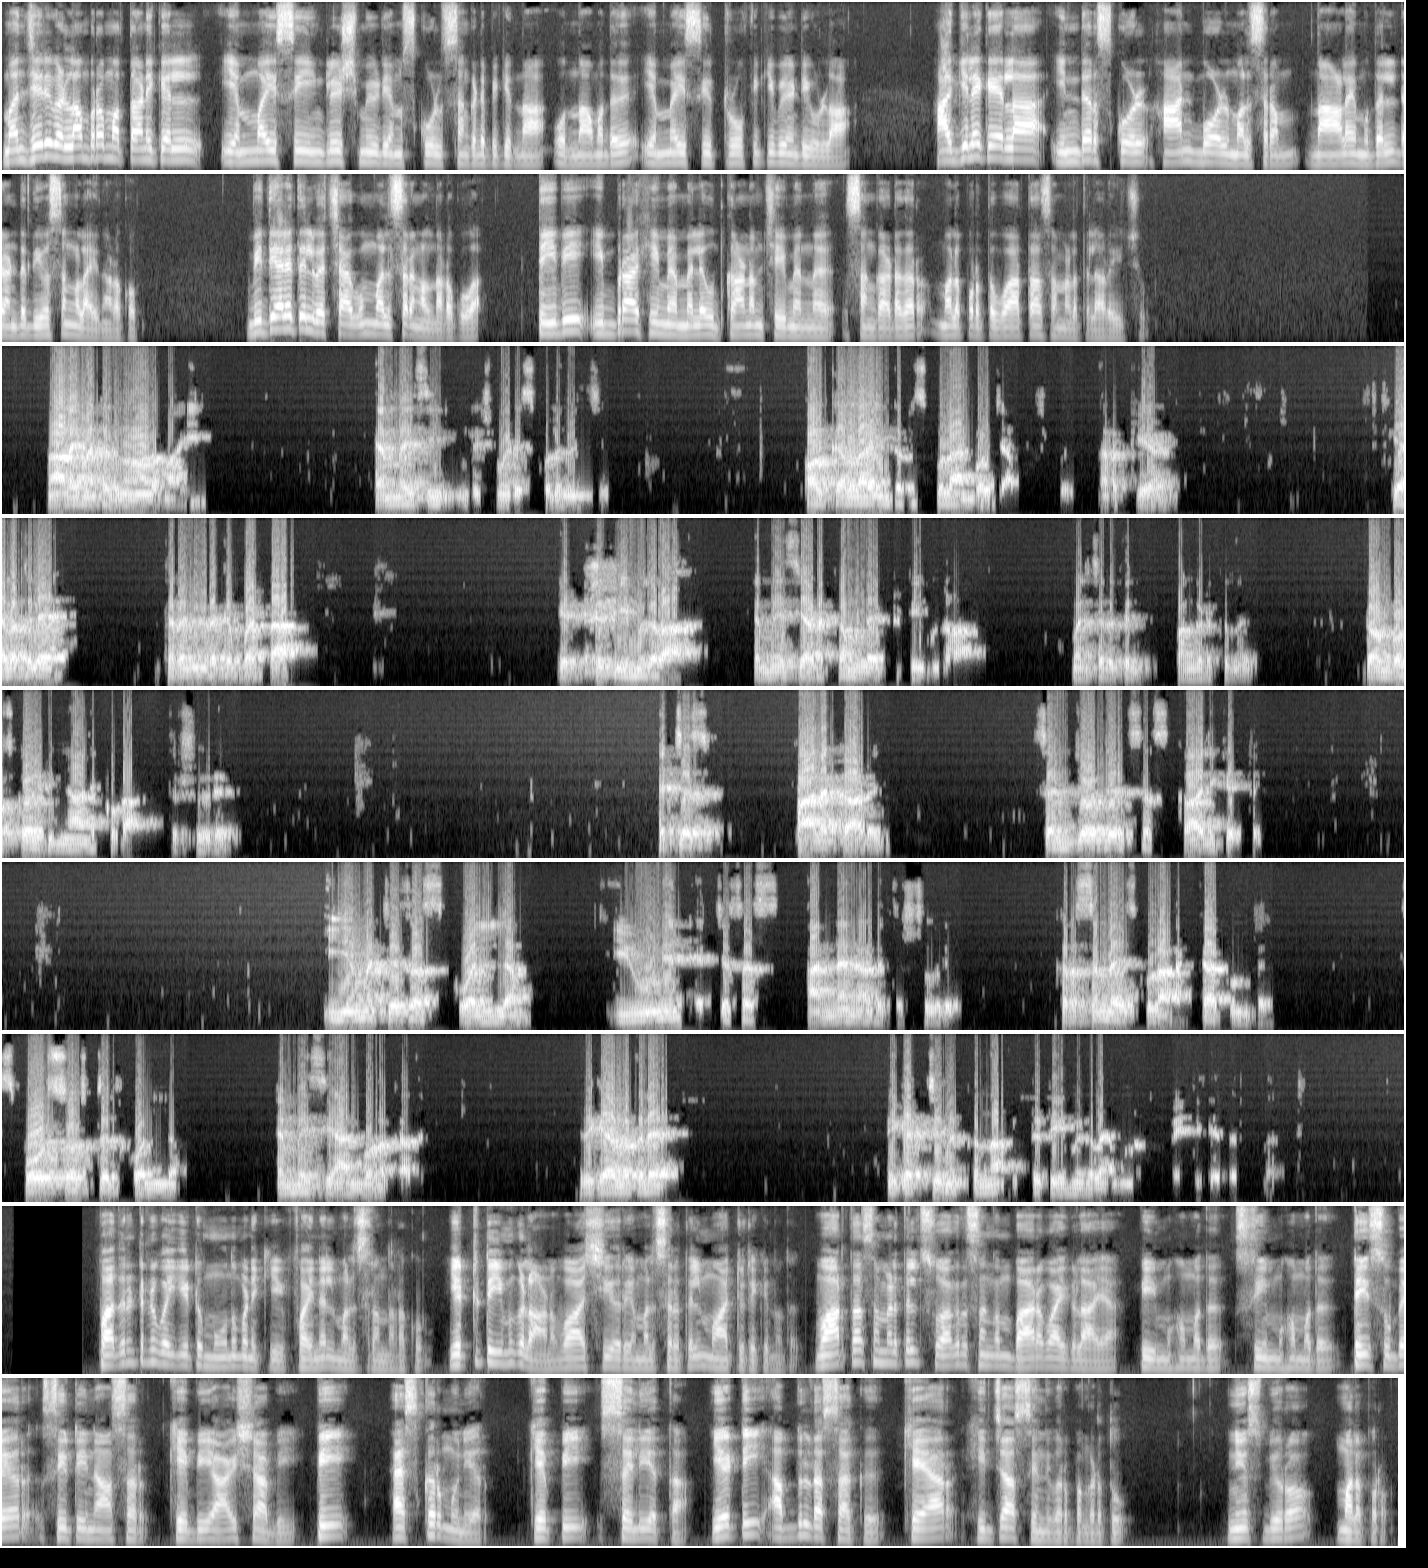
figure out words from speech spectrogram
Manjeri Vellambram Mathanikkal M I C English medium school സംഘടിപ്പിക്കുന്ന ഒന്നാമത് M I C ട്രോഫിക്ക് വേണ്ടിയുള്ള അഖില കേരള ഇന്റർ സ്കൂൾ ഹാൻഡ്ബോൾ മത്സരം നാളെ മുതൽ രണ്ട് ദിവസങ്ങളായി നടക്കും. വിദ്യാലയത്തിൽ വെച്ചാകും മത്സരങ്ങൾ നടക്കുക. T V Ibrahim M L A ഉദ്ഘാടനം ചെയ്യുമെന്ന് സംഘാടകർ മലപ്പുറത്ത് വാർത്താ സമ്മേളനത്തിൽ അറിയിച്ചു. നാളെ മറ്റന്നാളുമായി M I C English medium സ്കൂളിൽ വെച്ച് all Kerala inter school handball championship നടക്കുകയാണ്. കേരളത്തിലെ തെരഞ്ഞെടുക്കപ്പെട്ട എട്ട് ടീമുകളാണ് എം ഐ സി അടക്കമുള്ള എട്ട് ടീമുകളാണ് മത്സരത്തിൽ പങ്കെടുക്കുന്നത്. Don Bosco Irinjalakuda H S Palakkad saint George H S Calicut. E M H S S Kollam union H S S Annanad Thrissur. Christian high school Adakkakundu. Sports hostel Kollam. M I C handball ഇത് കേരളത്തിലെ മികച്ചു നിൽക്കുന്ന എട്ട് ടീമുകളെ നമ്മൾ wait ചെയ്തിട്ടുണ്ട് പതിനെട്ടിന് വൈകിട്ട് മൂന്ന് മണിക്ക് ഫൈനൽ മത്സരം നടക്കും. എട്ട് ടീമുകളാണ് വാശിയേറിയ മത്സരത്തിൽ മാറ്റുരയ്ക്കുന്നത്. വാർത്താ സമ്മേളനത്തിൽ സ്വാഗത സംഘം ഭാരവാഹികളായ P Muhammad C Muhammad T Zubair C T Nasar K B Ayishabi P Askar Muneer K P Saliyath A T Abdul Razak K R Hijas എന്നിവർ പങ്കെടുത്തു. News bureau Malappuram.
